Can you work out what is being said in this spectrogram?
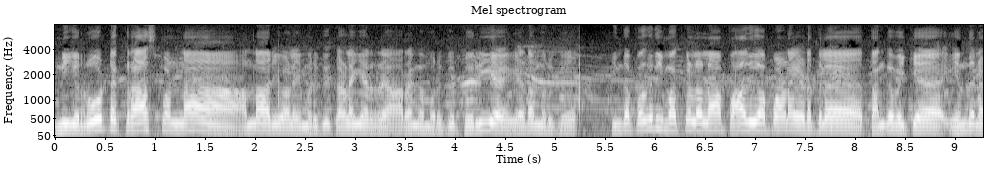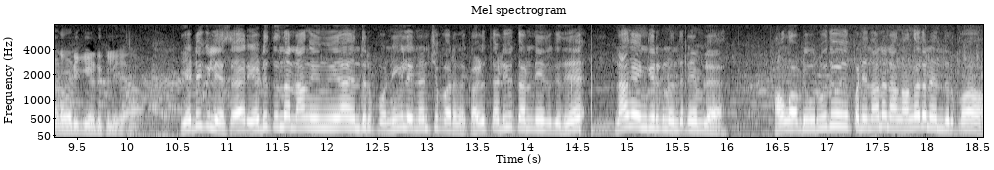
நீங்கள் ரோட்டை கிராஸ் பண்ணால் அண்ணா அறிவாலயம் இருக்குது கலைஞர் அரங்கம் இருக்குது பெரிய இடம் இருக்குது இந்த பகுதி மக்களெல்லாம் பாதுகாப்பான இடத்துல தங்க வைக்க எந்த நடவடிக்கையும் எடுக்கலையா? எடுக்கலையா சார். எடுத்துருந்தா நாங்கள் இங்கே தான் இருந்திருப்போம். நீங்களே நினச்சி பாருங்கள் கழுத்தடிவு தண்ணி இருக்குது. நாங்கள் எங்கே இருக்கணும் இந்த டைமில் அவங்க அப்படி ஒரு உதவி பண்ணியிருந்தாங்கன்னா நாங்கள் அங்கே தானே இருந்திருப்போம்.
